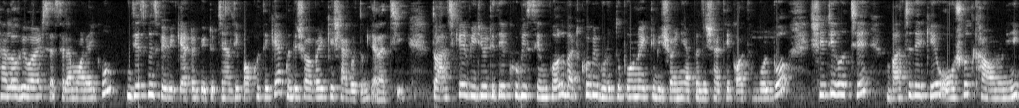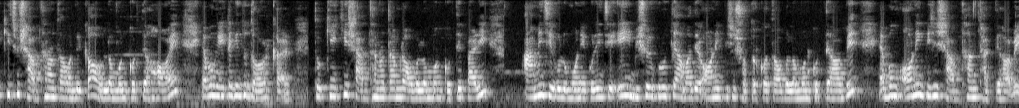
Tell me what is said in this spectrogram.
হ্যালো ভিউয়ার্স আসসালামু আলাইকুম। জেসমিস বেবি ক্যাটক ইউটিউব চ্যানেলটি পক্ষ থেকে আপনাদের সবাইকে স্বাগতম জানাচ্ছি। তো আজকের ভিডিওটিতে খুবই সিম্পল বাট খুবই গুরুত্বপূর্ণ একটি বিষয় নিয়ে আপনাদের সাথে কথা বলব। সেটি হচ্ছে বাচ্চাদেরকে ওষুধ খাওয়ানো নিয়ে কিছু সাবধানতা আমাদেরকে অবলম্বন করতে হয় এবং এটা কিন্তু দরকার। তো কি কি সাবধানতা আমরা অবলম্বন করতে পারি? আমি যেগুলো মনে করি যে এই বিষয়গুলোতে আমাদের অনেক বেশি সতর্কতা অবলম্বন করতে হবে এবং অনেক বেশি সাবধান থাকতে হবে।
